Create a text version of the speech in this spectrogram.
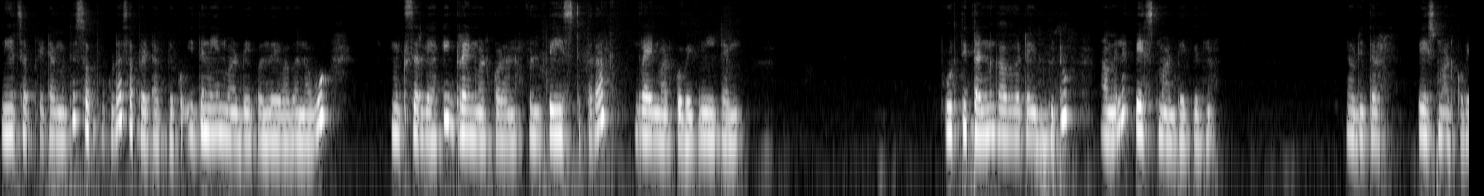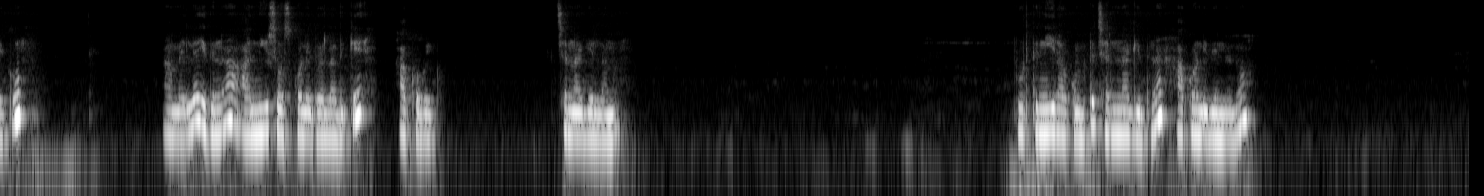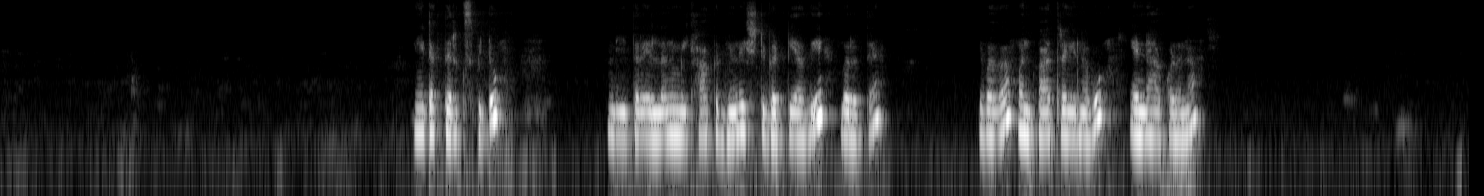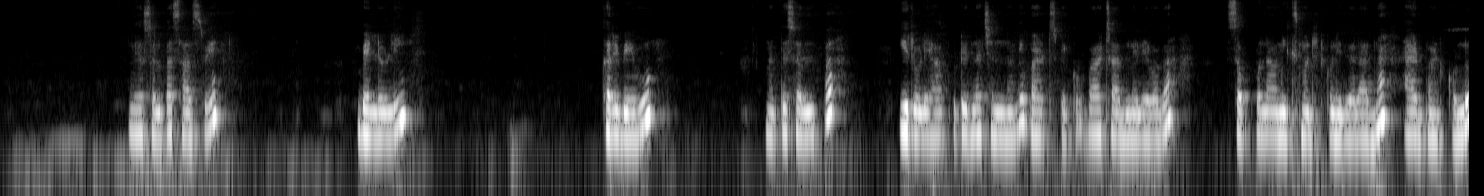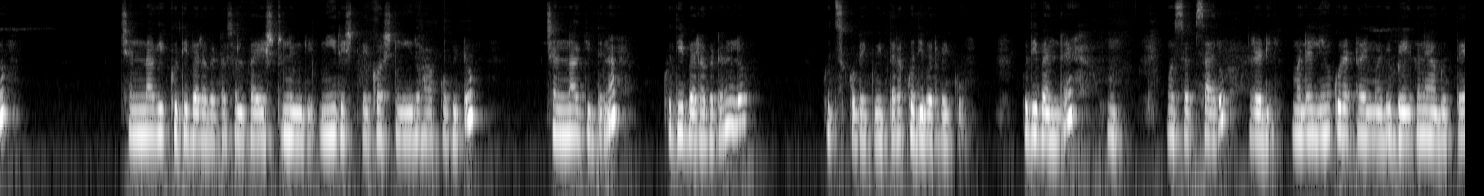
ನೀರು ಸಪ್ರೇಟಾಗಿ ಮತ್ತು ಸೊಪ್ಪು ಕೂಡ ಸಪ್ರೇಟ್ ಆಗಬೇಕು. ಇದನ್ನೇನು ಮಾಡಬೇಕು ಅಂದರೆ ಇವಾಗ ನಾವು ಮಿಕ್ಸರ್ಗೆ ಹಾಕಿ ಗ್ರೈಂಡ್ ಮಾಡ್ಕೊಳ್ಳೋಣ. ಫುಲ್ ಪೇಸ್ಟ್ ಥರ ಗ್ರೈಂಡ್ ಮಾಡ್ಕೋಬೇಕು ನೀಟಾಗಿ. ಪೂರ್ತಿ ತಣ್ಣಗಾಗಟ ಇದ್ಬಿಟ್ಟು ಆಮೇಲೆ ಪೇಸ್ಟ್ ಮಾಡಬೇಕು ಇದನ್ನ. ನೋಡಿ ಥರ ಪೇಸ್ಟ್ ಮಾಡ್ಕೋಬೇಕು. ಆಮೇಲೆ ಇದನ್ನು ಆ ನೀರು ಸೋಸ್ಕೊಂಡಿದ್ವಲ್ಲ, ಅದಕ್ಕೆ ಹಾಕ್ಕೋಬೇಕು. ಚೆನ್ನಾಗಿ ಪೂರ್ತಿ ನೀರು ಹಾಕೊಂಡ್ಬಿಟ್ಟು ಚೆನ್ನಾಗಿ ಇದನ್ನ ಹಾಕ್ಕೊಂಡಿದ್ದೀನಿ ನಾನು. ನೀಟಾಗಿ ತಿರುಗಿಸ್ಬಿಟ್ಟು ನೋಡಿ ಈ ಥರ ಎಲ್ಲನೂ ಮಿಕ್ ಹಾಕಿದ್ಮೇಲೆ ಇಷ್ಟು ಗಟ್ಟಿಯಾಗಿ ಬರುತ್ತೆ. ಇವಾಗ ಒಂದು ಪಾತ್ರೆಗೆ ನಾವು ಎಣ್ಣೆ ಹಾಕ್ಕೊಳ್ಳೋಣ ಈಗ ಸ್ವಲ್ಪ ಸಾಸಿವೆ, ಬೆಳ್ಳುಳ್ಳಿ ಕರಿಬೇವು, ಮತ್ತು ಸ್ವಲ್ಪ ಈರುಳ್ಳಿ ಹಾಕ್ಬಿಟ್ಟು ಇದನ್ನ ಚೆನ್ನಾಗಿ ಬಾಡಿಸ್ಬೇಕು. ಬಾಡಿಸಾದ್ಮೇಲೆ ಇವಾಗ ಸೊಪ್ಪನ್ನ ಮಿಕ್ಸ್ ಮಾಡಿಟ್ಕೊಂಡಿದ್ವಲ್ಲ ಅದನ್ನ ಆ್ಯಡ್ ಮಾಡಿಕೊಂಡು ಚೆನ್ನಾಗಿ ಕುದಿ ಬರೋಗಟ್ಟ ಸ್ವಲ್ಪ ಎಷ್ಟು ನಿಮಗೆ ನೀರು ಎಷ್ಟು ಬೇಕೋ ಅಷ್ಟು ನೀರು ಹಾಕ್ಕೊಬಿಟ್ಟು ಚೆನ್ನಾಗಿ ಇದನ್ನು ಕುದಿ ಬರೋಗಟ್ಟನಲ್ಲೂ ಕುದಿಸ್ಕೋಬೇಕು. ಈ ಥರ ಕುದಿ ಬರಬೇಕು. ಕುದಿ ಬಂದರೆ ಮೊಸಪ್ಪು ಸಾರು ರೆಡಿ. ಮನೇಲಿ ನೀವು ಕೂಡ ಟ್ರೈ ಮಾಡಿ, ಬೇಗನೆ ಆಗುತ್ತೆ.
